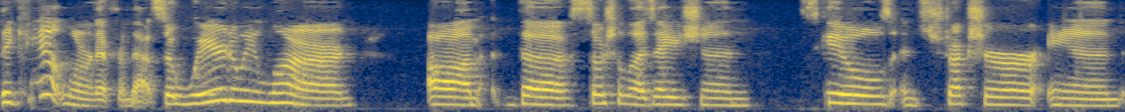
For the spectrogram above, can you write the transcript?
they can't learn it from that. So where do we learn um, the socialization skills and structure and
